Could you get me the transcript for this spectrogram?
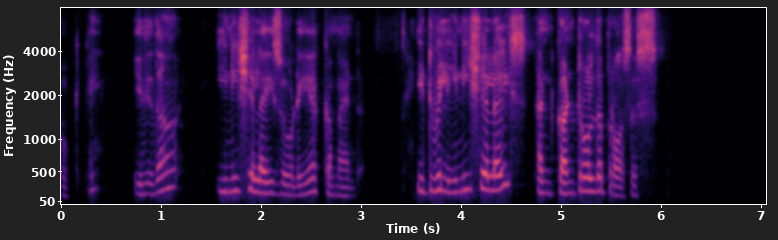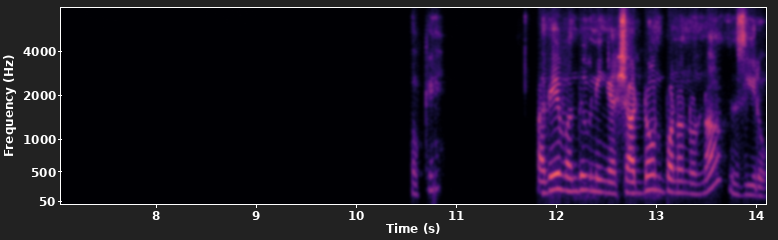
ஓகே இதுதான் இனிஷியலைஸோடைய command it will initialise and control the process okay. அதே வந்து நீங்க ஷட் டவுன் பண்ணணும்னா ஜீரோ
